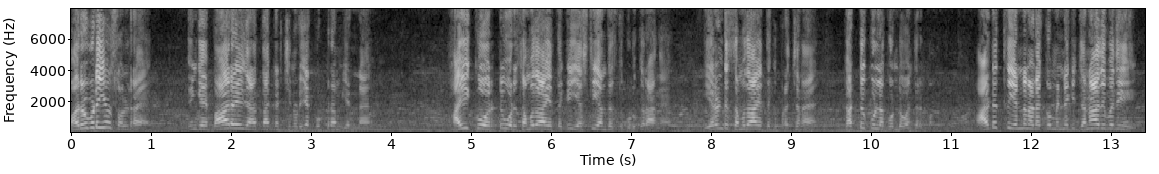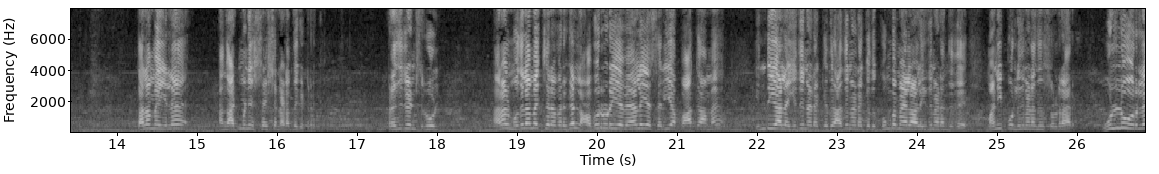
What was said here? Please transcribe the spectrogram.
மறுபடியும் சொல்கிறேன் இங்கே பாரதிய ஜனதா கட்சியினுடைய குற்றம் என்ன? ஹைகோர்ட்டு ஒரு சமுதாயத்துக்கு எஸ்டி அந்தஸ்து கொடுக்குறாங்க. இரண்டு சமுதாயத்துக்கு பிரச்சனை. கட்டுக்குள்ளே கொண்டு வந்திருக்கோம். அடுத்து என்ன நடக்கும்? இன்னைக்கு ஜனாதிபதி தலைமையில் அங்கே அட்மினிஸ்ட்ரேஷன் நடந்துகிட்டு இருக்கு. பிரசிடென்ட்ஸ் ரூல் ஆனால் முதலமைச்சர் அவர்கள் அவருடைய வேலையை சரியா பார்க்காம இந்தியாவில் இது நடக்குது அது நடக்குது கும்பமேளாவில் இது நடந்தது மணிப்பூர் இது நடந்ததுன்னு சொல்றார். உள்ளூர்ல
